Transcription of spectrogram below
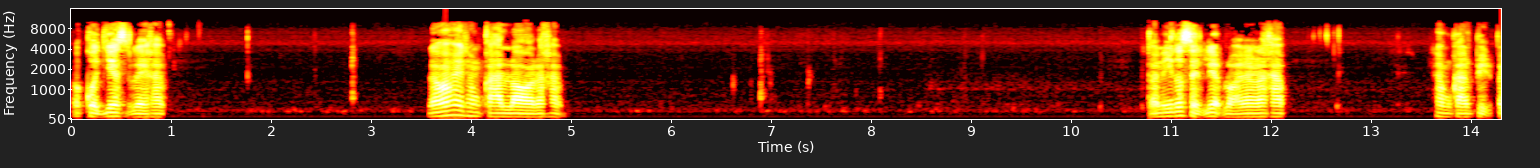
ก็กด yes เลยครับ แล้วก็ให้ทำการรอนะครับตอนนี้ก็เสร็จเรียบร้อยแล้วนะครับำการปิดไป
